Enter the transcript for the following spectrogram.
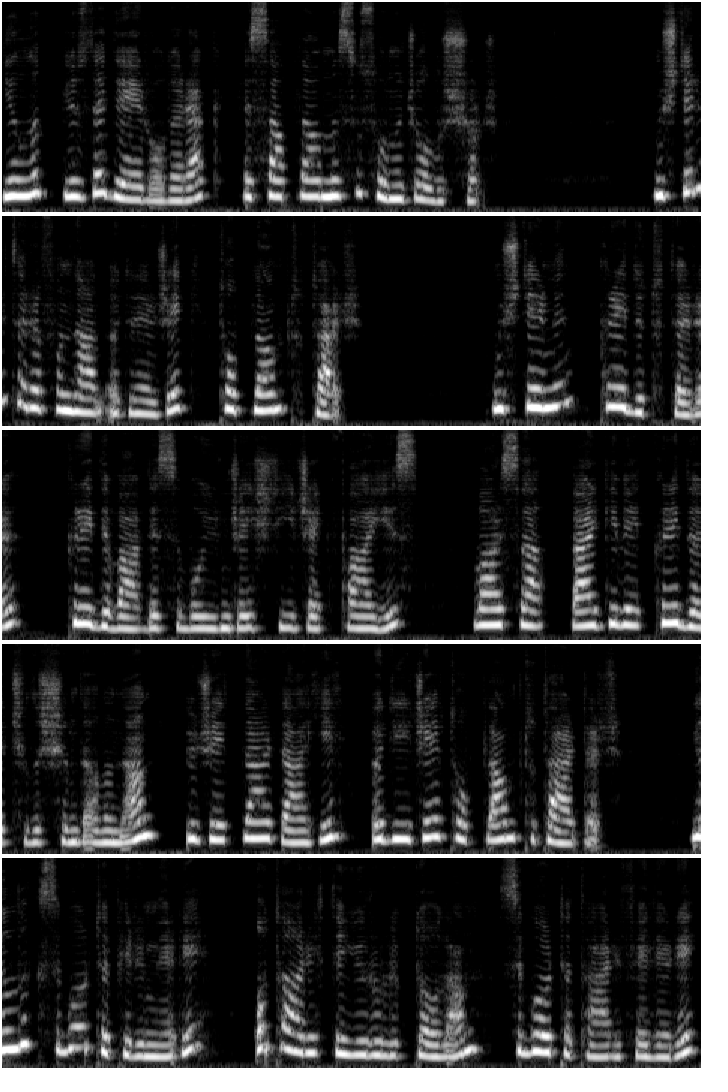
yıllık yüzde değer olarak hesaplanması sonucu oluşur. Müşteri tarafından ödenecek toplam tutar. Müşterinin kredi tutarı, kredi vadesi boyunca işleyecek faiz, varsa vergi ve kredi açılışında alınan ücretler dahil ödeyeceği toplam tutardır. Yıllık sigorta primleri, o tarihte yürürlükte olan sigorta tarifeleri,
